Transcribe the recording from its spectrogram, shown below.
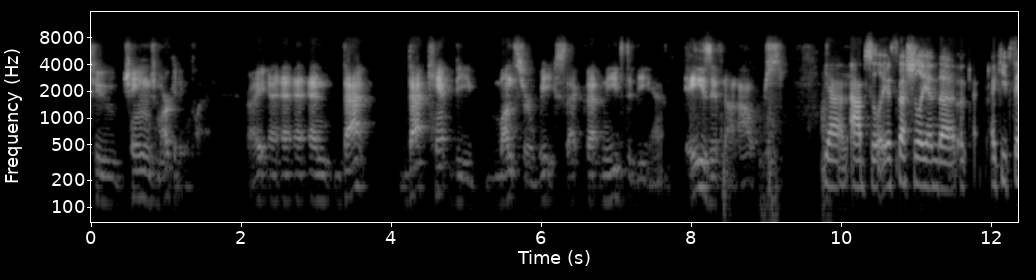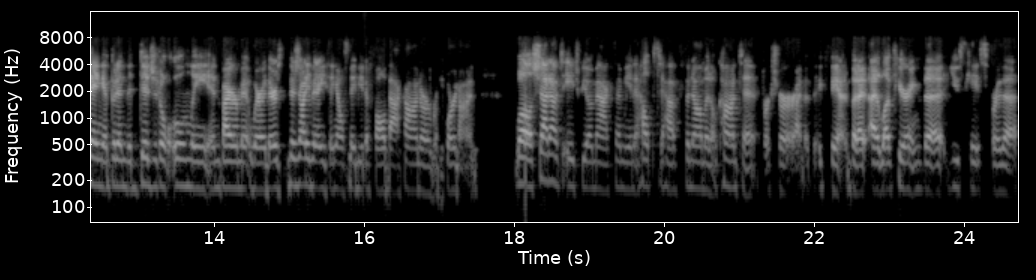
to change marketing plan, right? And, and, and that that can't be months or weeks. That that needs to be yeah. days, if not hours. Yeah, absolutely. Especially in the I keep saying it, but in the digital only environment where there's there's not even anything else maybe to fall back on or report on well, shout out to HBO Max. I mean, it helps to have phenomenal content for sure. I'm a big fan, but I, I love hearing the use case for the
